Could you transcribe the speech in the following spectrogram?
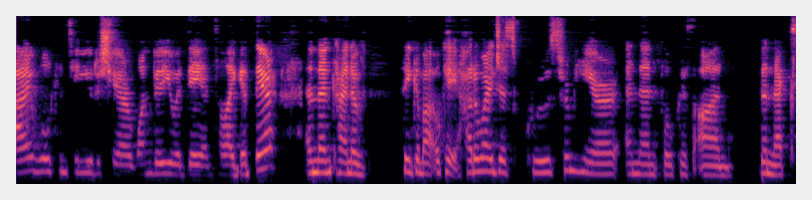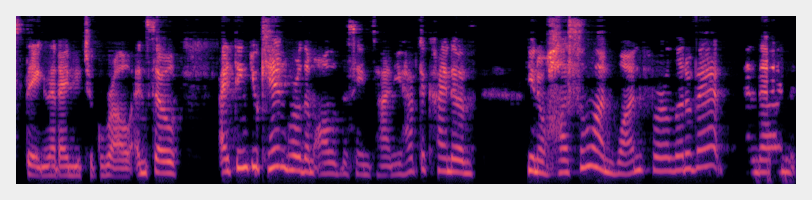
I will continue to share one video a day until I get there and then kind of think about, okay, how do I just cruise from here and then focus on the next thing that I need to grow? And so I think you can't grow them all at the same time. You have to kind of, you know, hustle on one for a little bit and then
